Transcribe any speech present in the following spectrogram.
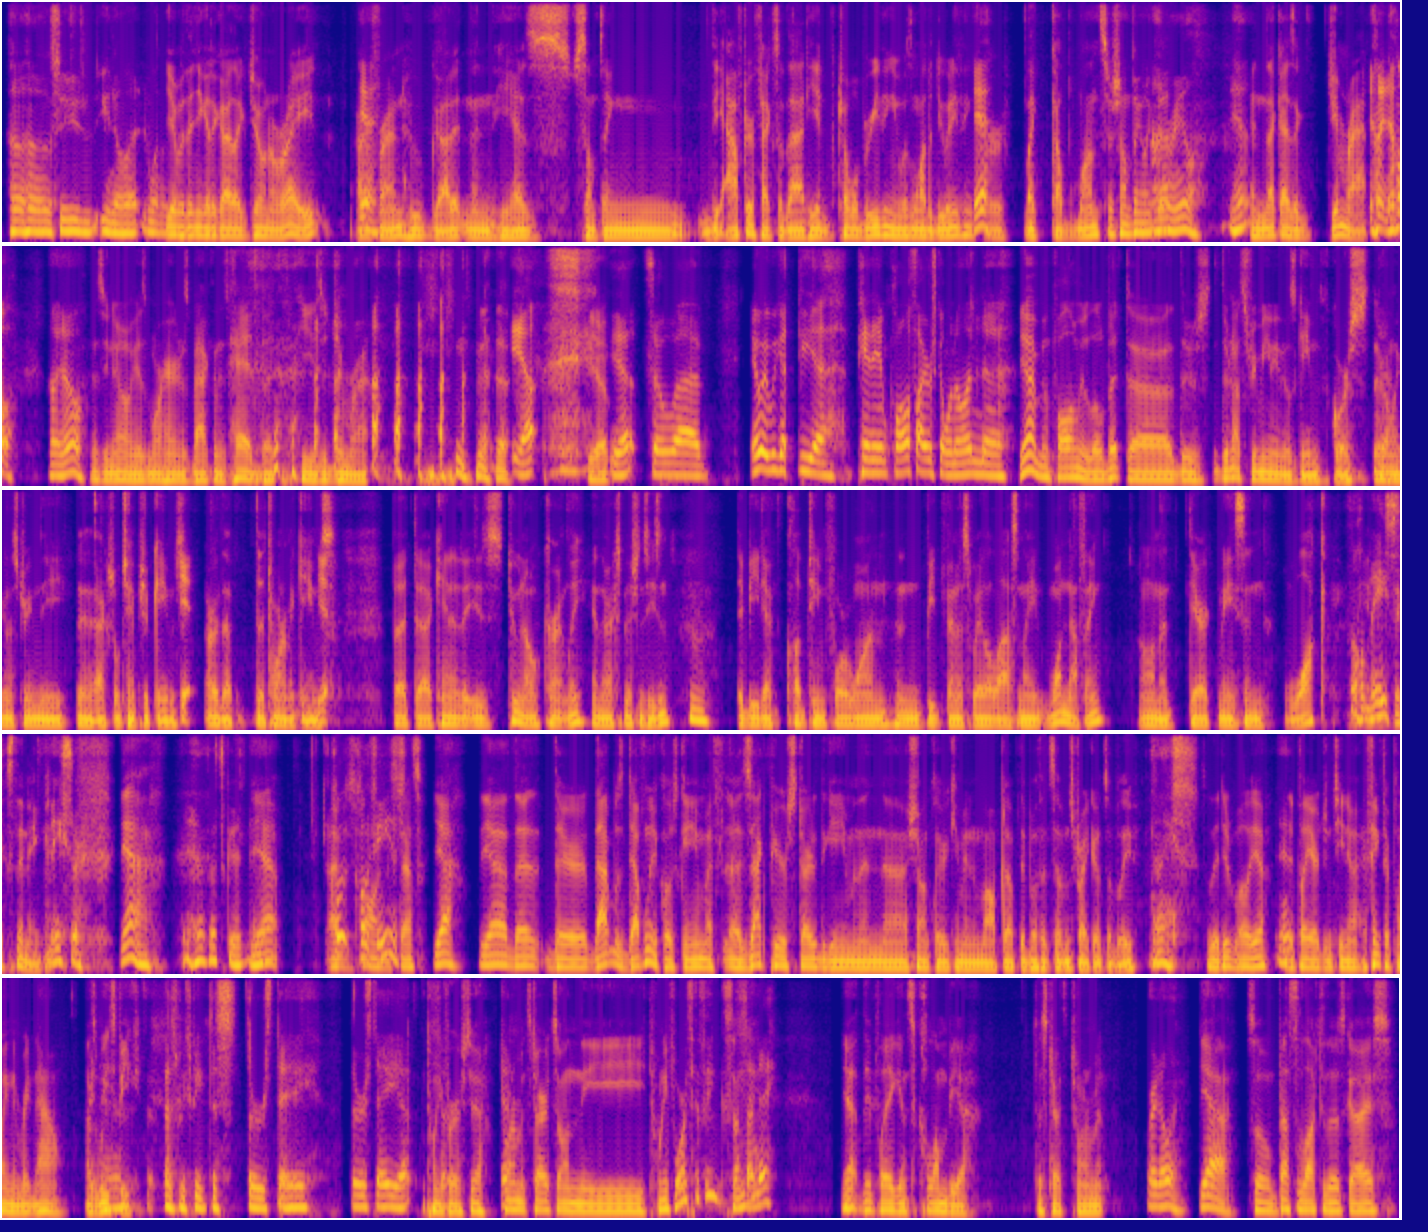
uh, so you, you know one of Yeah, but then you get a guy like Jonah Wright, our Yeah. friend, who got it, and then he has something. The after effects of that, he had trouble breathing. He wasn't allowed to do anything Yeah. for like a couple months or something like that. unreal yeah And that guy's a gym rat. I know I know As you know, he has more hair in his back than his head, but he is a gym rat. yeah yep. yeah so uh Anyway, we got the uh, Pan Am qualifiers going on. Uh, Yeah, I've been following it a little bit. Uh, there's they're not streaming any of those games, of course. They're Yeah. only going to stream the the actual championship games Yeah. or the the tournament games. But uh, Canada is 2-0 currently in their exhibition season. Hmm. They beat a club team 4-1 and beat Venezuela last night 1 nothing on a Derek Mason walk. Oh, in the Mace. Sixth inning. Macer. Yeah. Yeah, that's good. man. Yeah. Close- close games. stats. Yeah, yeah. The, there, that was definitely a close game. I th- Uh, Zach Pierce started the game, and then uh, Sean Cleary came in and mopped up. They both had seven strikeouts, I believe. Nice. So they did well. Yeah, Yeah. they play Argentina. I think they're playing them right now as we Yeah. speak. As we speak this Thursday. Thursday, yeah. Twenty first. Yeah. Tournament starts on the twenty fourth. I think Sunday. Sunday? Yeah, they play against Colombia to start the tournament. Right on. Yeah. So best of luck to those guys,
